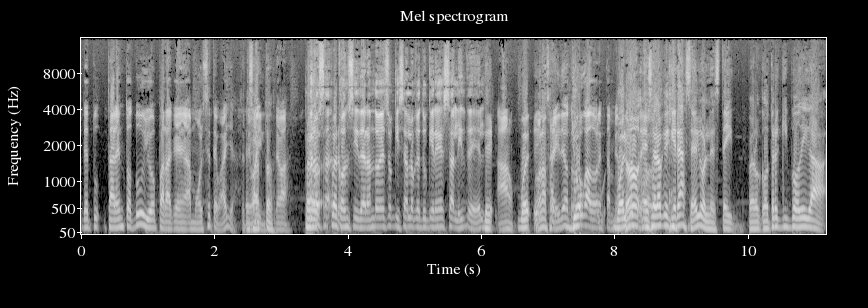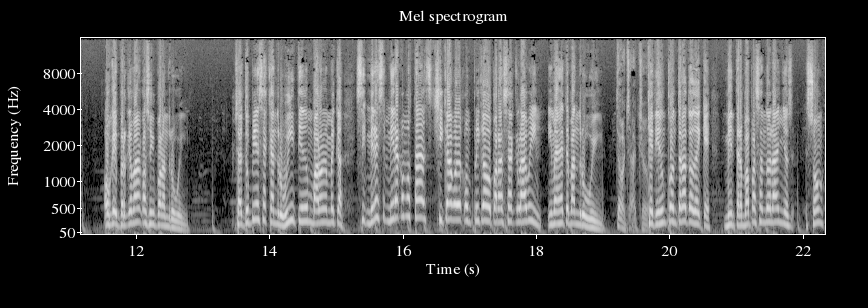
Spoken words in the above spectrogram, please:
de tu talento tuyo para que Amor se te vaya. Se te Exacto. va, te va. Pero, Pero- pero- considerando eso, quizás lo que tú quieres es salir de él. De- Ah, Bueno, bueno, eh, salir de otros yo- jugadores también. vuelvo- no, eso es lo que quiere hacer Golden State. Pero que otro equipo diga, Ok, pero ¿qué van a conseguir por Andrew Wynn? O sea, tú piensas que Andrew Wynn tiene un balón en el mercado. Sí, mira, mira cómo está Chicago de complicado para Zach Lavin. Imagínate para Andrew Wynn. Muchacho. Que tiene un contrato de que mientras va pasando el año son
